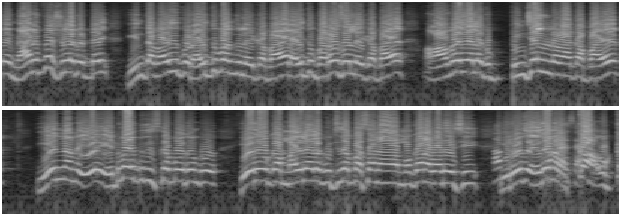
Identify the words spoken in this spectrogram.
మేము మేనిఫెస్టోలో పెట్టాయి. ఇంతవరకు రైతు బంధు లేకపోయా రైతు భరోసా లేకపోయా అవయాలకు పింఛన్లు రాకపోయా ఏందన్న ఏ ఎటువైపు తీసుకుపోతుండ్రు? ఏదో ఒక మహిళలకు ఉచిత బస్ అని ముఖాన పడేసి ఈ రోజు ఏదైనా ఒక్క. ఒక్క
